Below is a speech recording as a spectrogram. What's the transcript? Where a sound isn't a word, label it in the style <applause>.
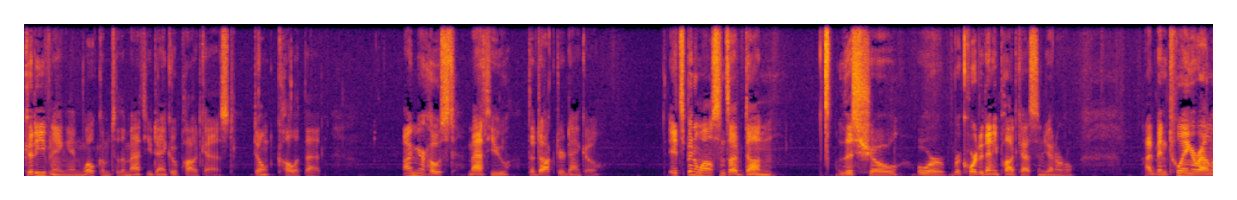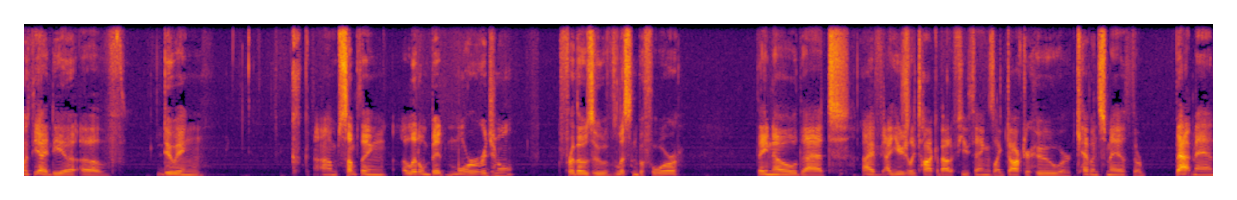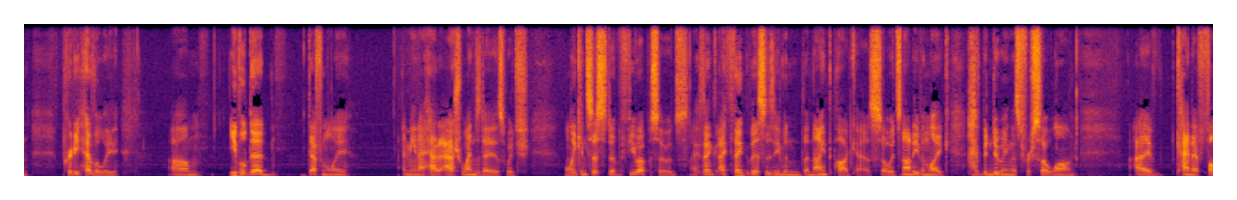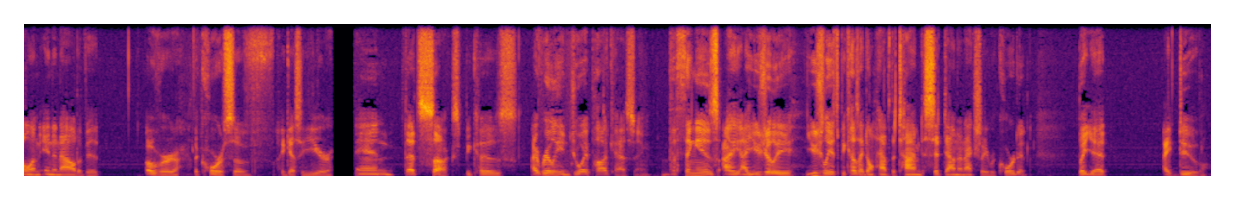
Good evening and welcome to the Matthew Danko podcast. Don't call it that. I'm your host, Matthew, the Dr. Danko. It's been a while since I've done this show or recorded any podcasts in general. I've been toying around with the idea of doing um, something a little bit more original. For those who have listened before, they know that I've, I usually talk about a few things like Doctor Who or Kevin Smith or Batman pretty heavily. Um, Evil Dead, definitely. I mean, I had Ash Wednesdays, which only consisted of a few episodes. I think I think this is even the ninth podcast, so it's not even like <laughs> I've been doing this for so long. I've kind of fallen in and out of it over the course of I guess a year. And that sucks because I really enjoy podcasting. The thing is I, I usually usually it's because I don't have the time to sit down and actually record it. But yet I do.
